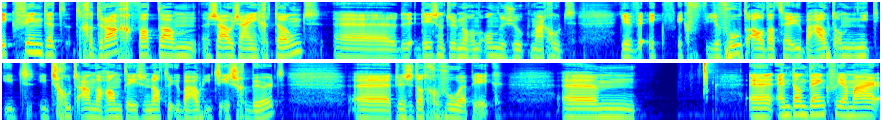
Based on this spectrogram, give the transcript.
ik vind het gedrag wat dan zou zijn getoond. eh, d- er is natuurlijk nog een onderzoek, maar goed. Je, ik, ik, je voelt al dat er überhaupt al niet iets, iets goed aan de hand is en dat er überhaupt iets is gebeurd. Eh tenminste, dat gevoel heb ik. Ehm, eh, en dan denk ik van ja, maar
